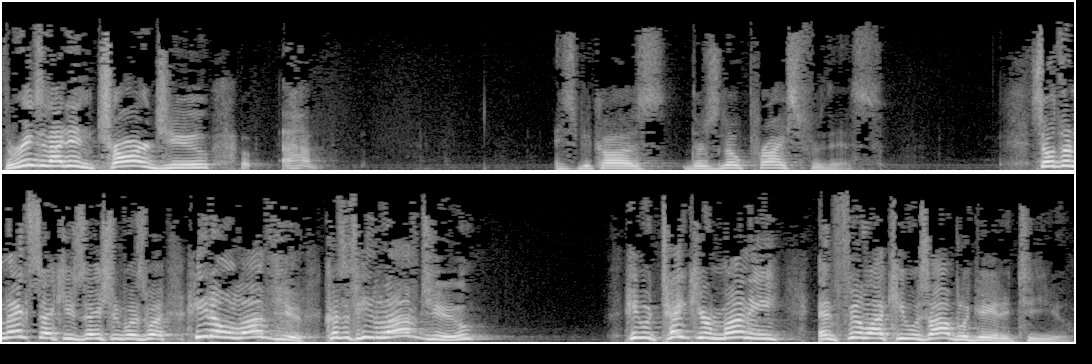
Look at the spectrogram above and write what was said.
The reason I didn't charge you uh, is because there's no price for this. So the next accusation was, well, he don't love you. Because if he loved you, he would take your money and feel like he was obligated to you.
